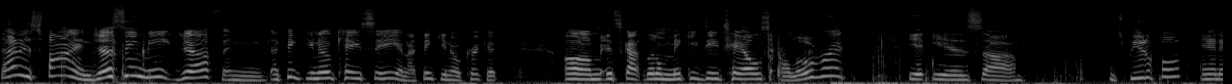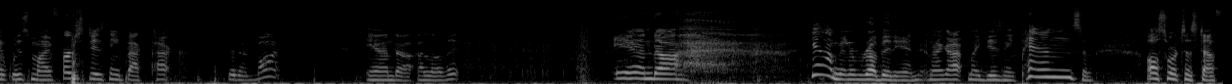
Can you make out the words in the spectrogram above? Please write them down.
That is fine. Jesse, meet Jeff, and I think you know Casey, and I think you know Cricket. Um, it's got little Mickey details all over it. It is, uh, it's beautiful, and it was my first Disney backpack that I bought, and uh, I love it. And uh, yeah, I'm gonna rub it in, and I got my Disney pens and all sorts of stuff.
